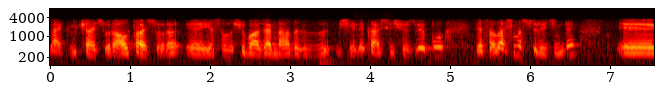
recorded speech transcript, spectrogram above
Belki 3 ay sonra, 6 ay sonra e, yasalaşıyor. Bazen daha da hızlı bir şeyle karşılaşıyoruz. Ve bu yasalaşma sürecinde e,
